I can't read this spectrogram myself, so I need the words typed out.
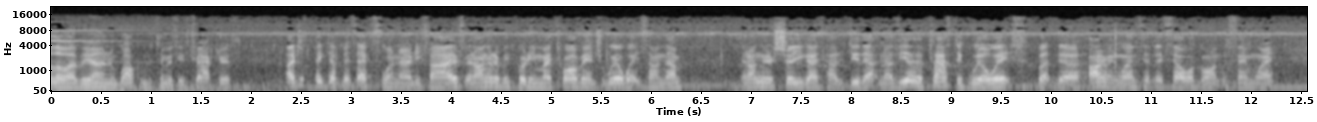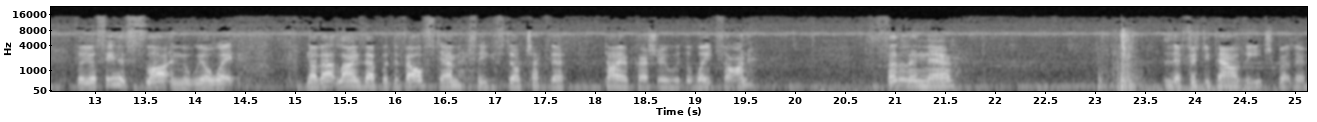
Hello everyone and welcome to Timothy's Tractors. I just picked up this X195 and I'm going to be putting my 12 inch wheel weights on them and I'm going to show you guys how to do that. Now these are the plastic wheel weights but the iron ones that they sell will go on the same way. So you'll see his slot in the wheel weight. Now that lines up with the valve stem so you can still check the tire pressure with the weights on. Settle in there. They're 50 pounds each but they're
